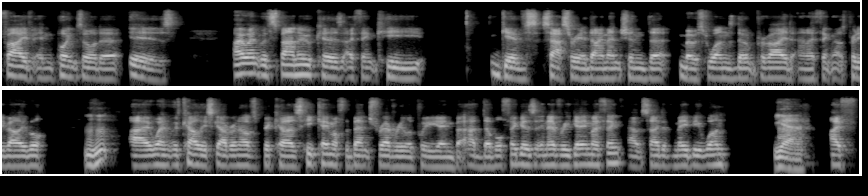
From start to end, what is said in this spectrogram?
five in points order is I went with Spanu because I think he gives Sassari a dimension that most ones don't provide, and I think that's pretty valuable. Mm-hmm. I went with Kali Skabranovs because he came off the bench for every Le Puy game, but had double figures in every game, I think, outside of maybe one. Yeah. I've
